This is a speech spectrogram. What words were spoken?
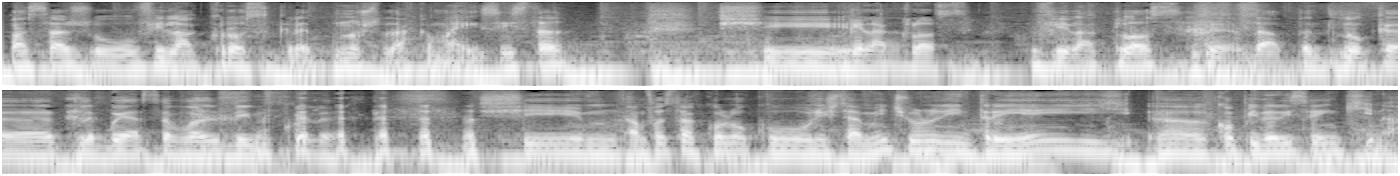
pasajul Villa Cross, cred. Nu știu dacă mai există. Și... Villa Clos. Villa Clos, da, pentru că trebuia să vorbim cu el. și am fost acolo cu niște amici, unul dintre ei uh, copilărise în China.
